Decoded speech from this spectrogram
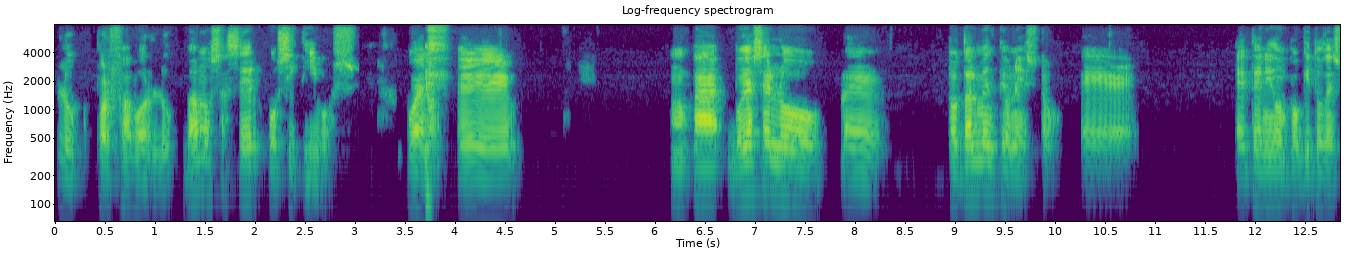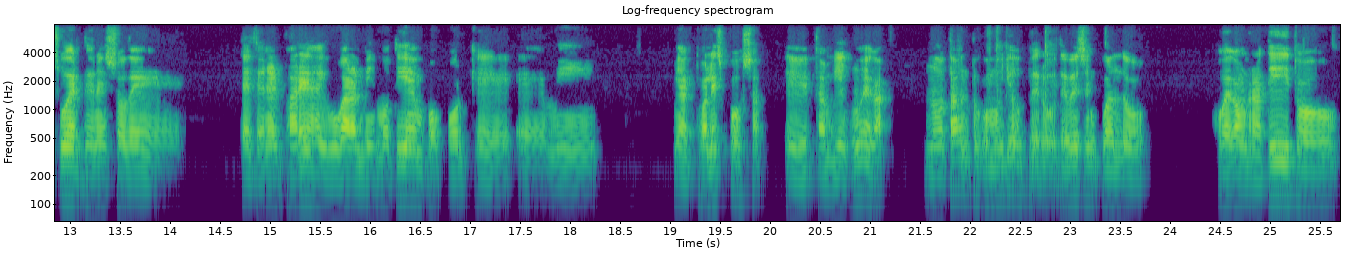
Luke, por favor, Luke, vamos a ser positivos. Bueno, eh, mm, voy a hacerlo eh, totalmente honesto. Eh, he tenido un poquito de suerte en eso de, de tener pareja y jugar al mismo tiempo porque eh, mi, mi actual esposa eh, también juega, no tanto como yo, pero de vez en cuando juega un ratito,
